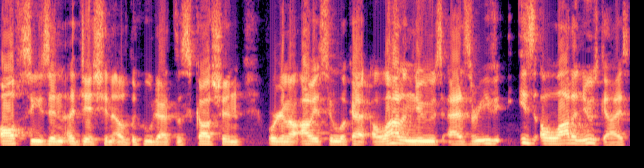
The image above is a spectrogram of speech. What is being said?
off-season edition of the Who Dat Discussion. We're going to obviously look at a lot of news, as there is a lot of news, guys.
